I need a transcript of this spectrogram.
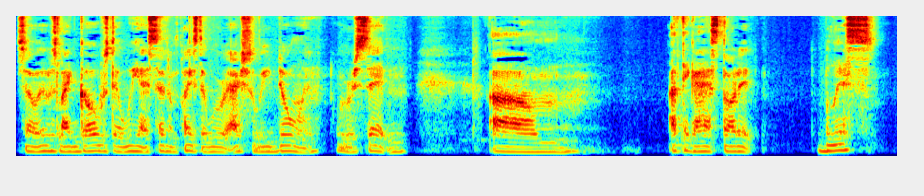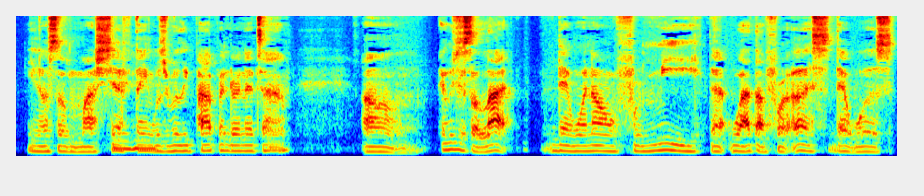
So it was like goals that we had set in place that we were actually doing. We were setting. Um, I think I had started Bliss, you know, so my chef thing was really popping during that time. Um, it was just a lot that went on for me that well I thought for us that was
